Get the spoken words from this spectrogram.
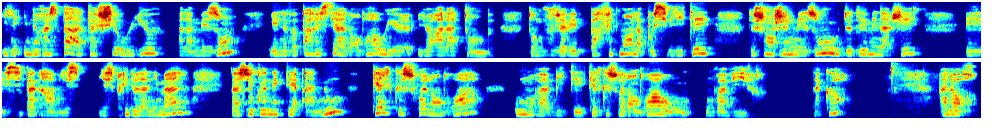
Il, ne reste pas attaché au lieu, à la maison, et il ne va pas rester à l'endroit où il y aura la tombe. Donc vous avez parfaitement la possibilité de changer de maison ou de déménager, et c'est pas grave. L'esprit de l'animal va se connecter à nous, quel que soit l'endroit où on va habiter, quel que soit l'endroit où on va vivre. D'accord? Alors,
